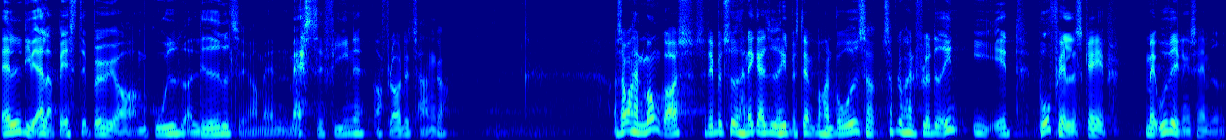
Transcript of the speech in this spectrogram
alle de allerbedste bøger om Gud og ledelse, og med en masse fine og flotte tanker. Og så var han munk også, så det betød, at han ikke altid helt bestemt, hvor han boede, så, så blev han flyttet ind i et bofællesskab med udviklingshemmede.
